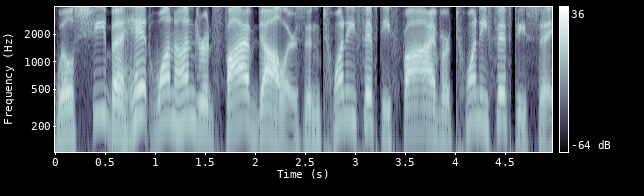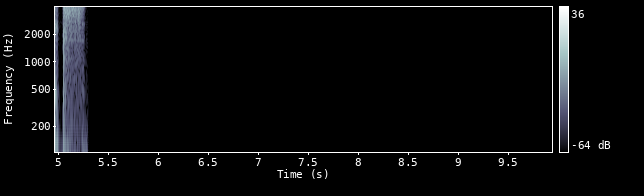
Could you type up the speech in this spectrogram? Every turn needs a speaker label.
Speaker 1: Will Sheba hit $105 in 2055 or 2056?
